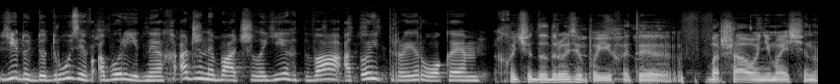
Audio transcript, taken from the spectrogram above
їдуть до друзів або рідних, адже не бачили їх два, а то й три роки. Хочу до друзів поїхати в Варшаву, Німеччину.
